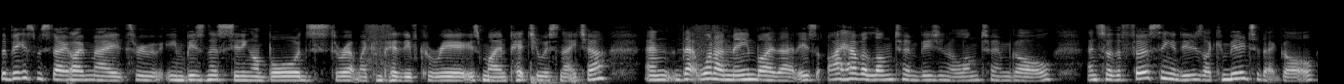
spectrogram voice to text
the biggest mistake I made through in business, sitting on boards throughout my competitive career, is my impetuous nature. And that what I mean by that is I have a long term vision, a long term goal, and so the first thing I did is I committed to that goal,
